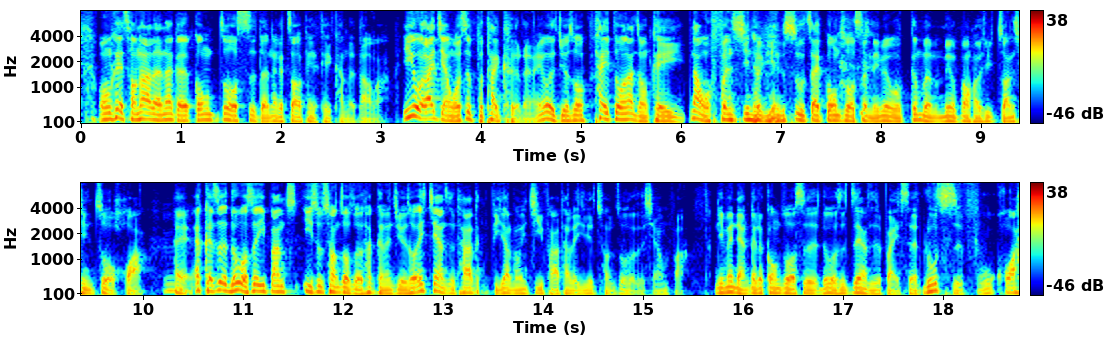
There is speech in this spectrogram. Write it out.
我们可以从他的那个工作室的那个照片可以看得到嘛。以我来讲，我是不太可能，因为我觉得说太多那种可以让我分心的元素在工作室里面，我根本没有办法去专心作画。哎，可是如果是一般艺术创作。作者他可能觉得说，哎，这样子他比较容易激发他的一些创作者的想法。你们两个的工作室如果是这样子的摆设，如此浮夸，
